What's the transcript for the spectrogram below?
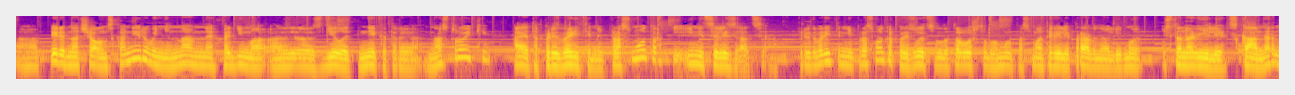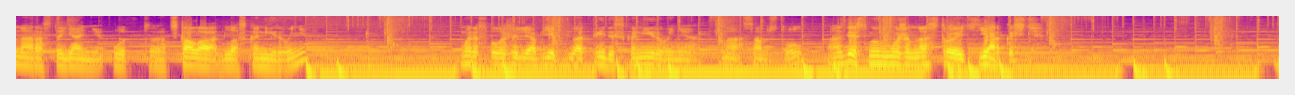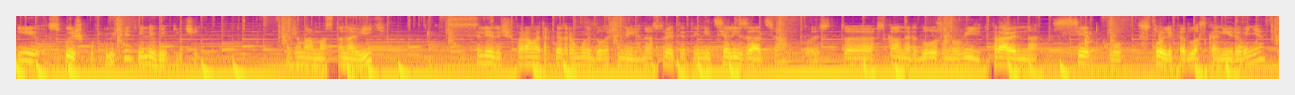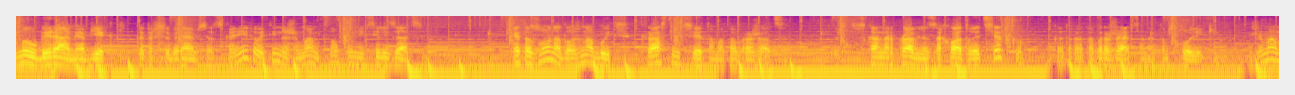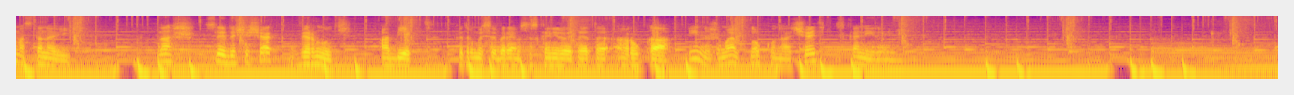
А, перед началом сканирования нам необходимо а, сделать некоторые настройки, а это предварительный просмотр и инициализация. Предварительный просмотр производится для того, чтобы мы посмотрели, правильно ли мы установили сканер на расстоянии от э, стола для сканирования. Мы расположили объект для 3D сканирования на сам стол. А здесь мы можем настроить яркость и вспышку включить или выключить. Нажимаем «Остановить». Следующий параметр, который мы должны настроить, это инициализация. То есть э, сканер должен увидеть правильно сетку столика для сканирования. Мы убираем объект, который собираемся отсканировать и нажимаем кнопку инициализации. Эта зона должна быть красным цветом отображаться. Сканер правильно захватывает сетку, которая отображается на этом столике. Нажимаем «Остановить». Наш следующий шаг – вернуть объект который мы собираемся сканировать, это рука. И нажимаем кнопку «Начать сканирование».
